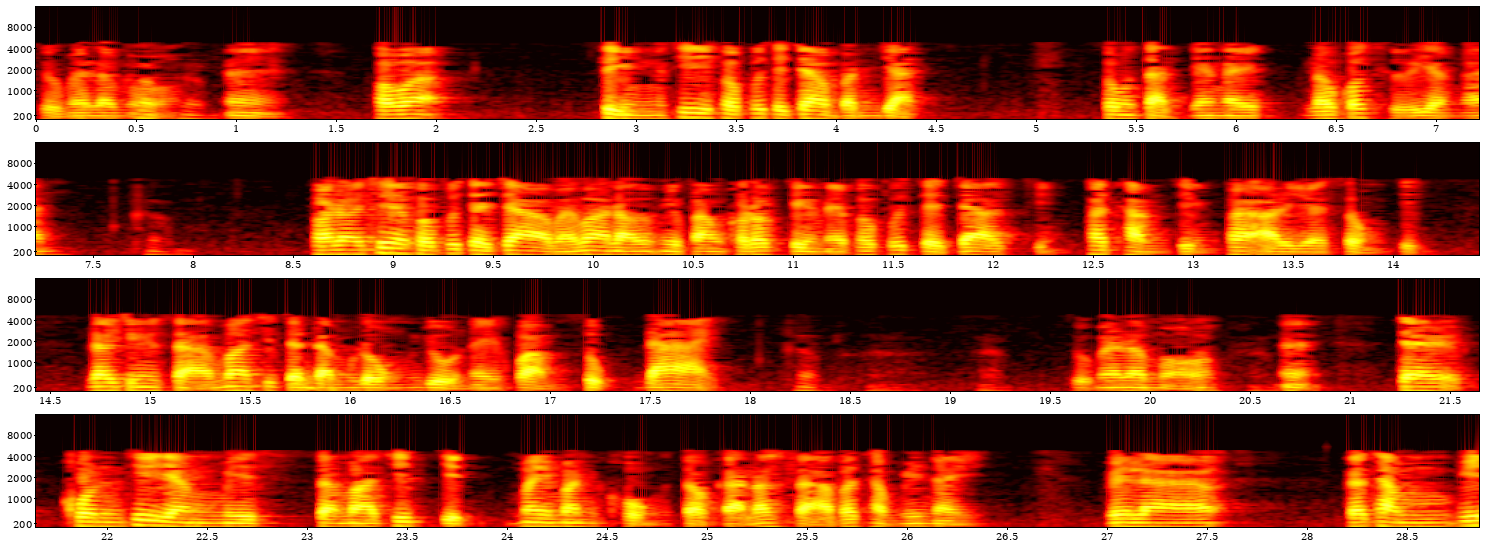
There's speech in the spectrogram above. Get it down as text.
ถูกไหมละหมอเพราะว่าสิ่งที่พระพุทธเจ้าบัญญัติ ทรงตัดยังไงเราก็ถืออย่างนั้น พอเราเชื่อพระพุทธเจ้าหมายว่าเรามีความเคารพจริงในพระพุทธเจ้าจริง พระธรรมจริง พระอริยสงฆ์จริง เราจึงสามารถที่จะดำรงอยู่ในความสุขได้ถูกไหมละหมอแต่คนที่ยังมีสมาธิจิตไม่มั่นคงต่อการรักษาพระธรรมวินัย เวลากระทำวิ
